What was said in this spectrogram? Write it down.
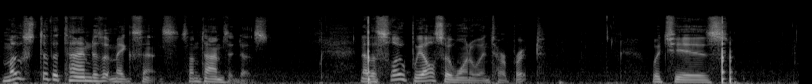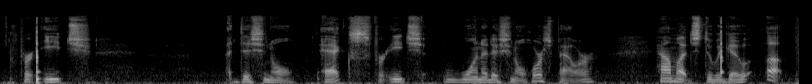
most of the time doesn't make sense. Sometimes it does. Now, the slope we also want to interpret, which is for each additional x, for each one additional horsepower, how much do we go up?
